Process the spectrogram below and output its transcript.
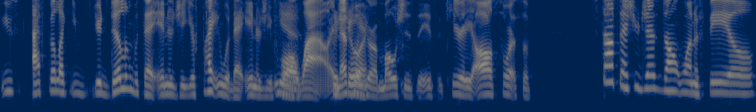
you I feel like you you're dealing with that energy, you're fighting with that energy for Yeah, a while. And that's sure. when your emotions, the insecurity, all sorts of stuff that you just don't want to feel.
